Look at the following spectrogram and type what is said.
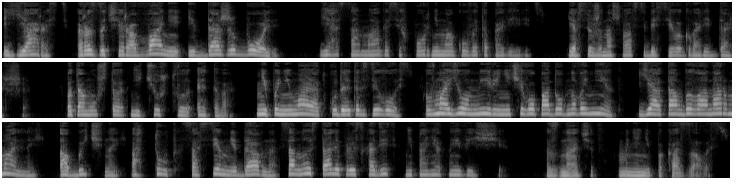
ярость, разочарование и даже боль. Я сама до сих пор не могу в это поверить. Я все же нашла в себе силы говорить дальше потому что не чувствую этого, не понимаю, откуда это взялось. В моем мире ничего подобного нет. Я там была нормальной, обычной, а тут совсем недавно со мной стали происходить непонятные вещи. Значит, мне не показалось.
